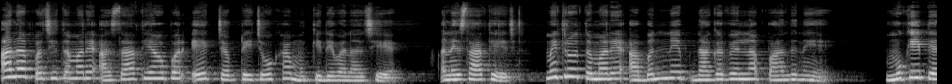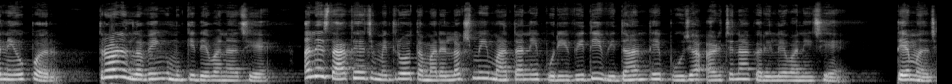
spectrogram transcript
આના પછી તમારે આ સાથિયા ઉપર એક ચપટી ચોખા મૂકી દેવાના છે. અને સાથે જ મિત્રો, તમારે આ બંને નાગરવેલના પાંદને મૂકી તેની ઉપર ત્રણ લવિંગ મૂકી દેવાના છે. અને સાથે જ મિત્રો, તમારે લક્ષ્મી માતાની પૂરી વિધિ વિધાનથી પૂજા અર્ચના કરી લેવાની છે. તેમજ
